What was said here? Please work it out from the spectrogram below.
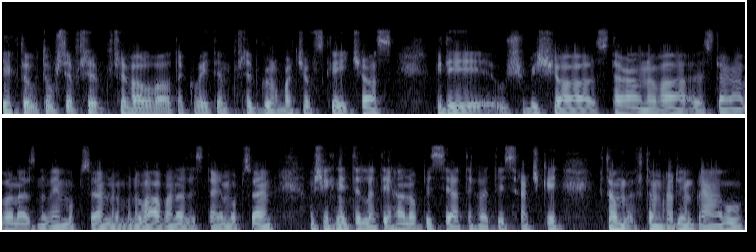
Jak to, to už se pře, převaloval takový ten předgorbačovský čas, kdy už vyšla stará, nová, stará vana s novým obsahem, nebo nová vana se starým obsahem a všechny tyhle ty hanopisy a tyhle ty sračky v tom, v tom rodném právu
